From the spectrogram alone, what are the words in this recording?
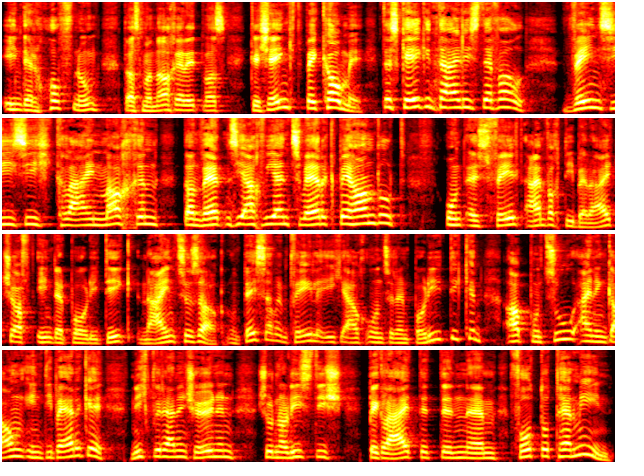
in der Hoffnung, dass man nachher etwas geschenkt bekomme. Das Gegenteil ist der Fall. Wenn sie sich klein machen, dann werden sie auch wie ein Zwerg behandelt und es fehlt einfach die Bereitschaft in der Politik Nein zu sagen. Und deshalb empfehle ich auch unseren Politikern ab und zu einen Gang in die Berge, nicht für einen schönen journalistisch begleiteten ähm, Fototermin,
